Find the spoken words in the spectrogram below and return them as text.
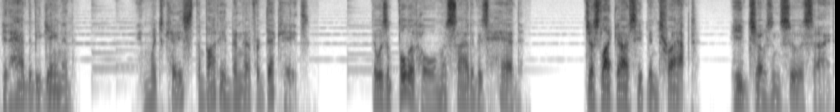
It had to be Ganon. In which case, the body had been there for decades. There was a bullet hole in the side of his head. Just like us, he'd been trapped. He'd chosen suicide.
